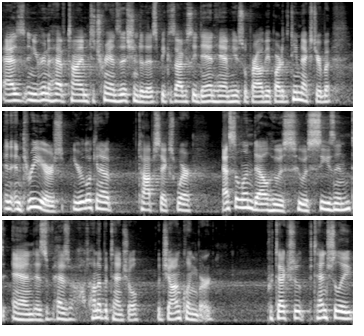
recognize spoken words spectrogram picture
As and you're going to have time to transition to this because obviously Dan Hamhuis will probably be part of the team next year. But in, in three years, you're looking at a top six where Esa Lindell, who is who is seasoned and is, has a ton of potential with John Klingberg, potentially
